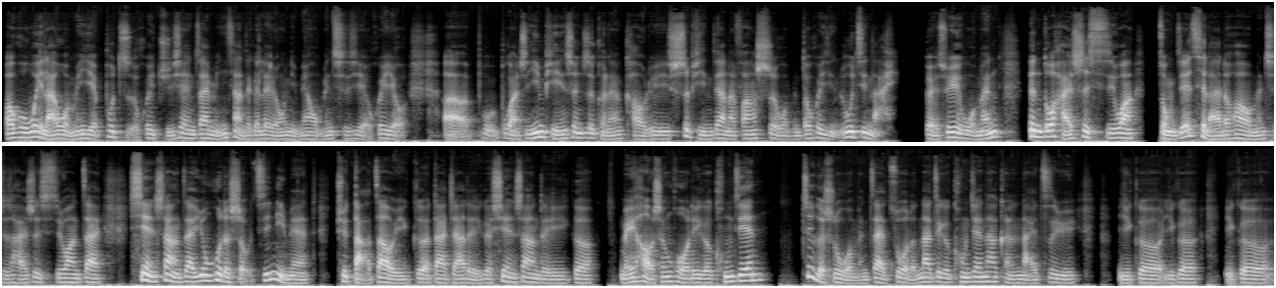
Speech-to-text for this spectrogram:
包括未来，我们也不只会局限在冥想这个内容里面，我们其实也会有，呃，不不管是音频，甚至可能考虑视频这样的方式，我们都会引入进来。对，所以我们更多还是希望总结起来的话，我们其实还是希望在线上，在用户的手机里面去打造一个大家的一个线上的一个美好生活的一个空间，这个是我们在做的。那这个空间它可能来自于。一个一个一个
